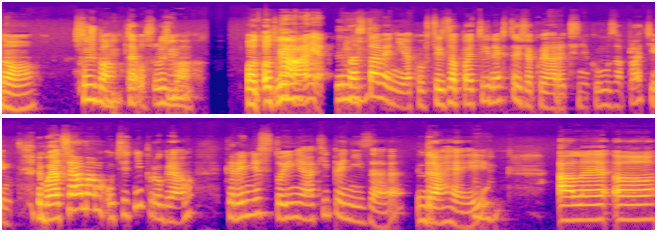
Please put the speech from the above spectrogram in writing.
No, služba, mm. to je o službách. Mm. Od, od no, mm. nastavení, jako chceš zaplatit, nechceš, jako já radši někomu zaplatím. Nebo já třeba mám účetní program, který mě stojí nějaký peníze, drahej, mm. ale uh,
